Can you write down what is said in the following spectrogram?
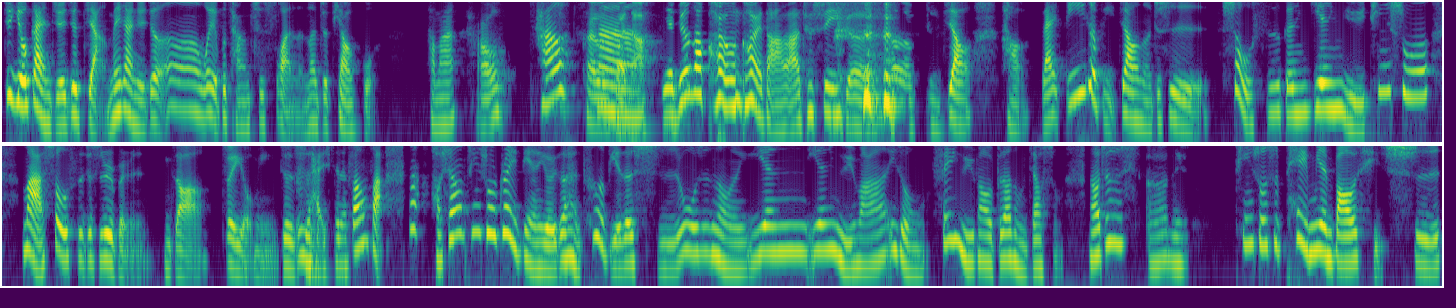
就有感觉就讲，没感觉就嗯，我也不常吃，算了，那就跳过，好吗？好。好，快问快答也不用到快问快答啦，就是一个呃比较好。来，第一个比较呢，就是寿司跟腌鱼。听说嘛，寿司就是日本人你知道最有名就是吃海鲜的方法。那好像听说瑞典有一个很特别的食物是那种腌腌鱼吗？一种飞鱼吗？我不知道怎么叫什么。然后就是啊，你听说是配面包一起吃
